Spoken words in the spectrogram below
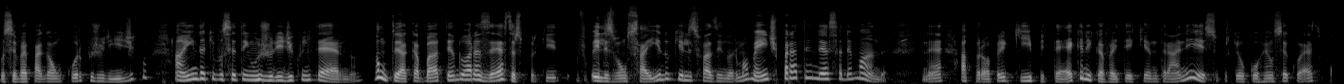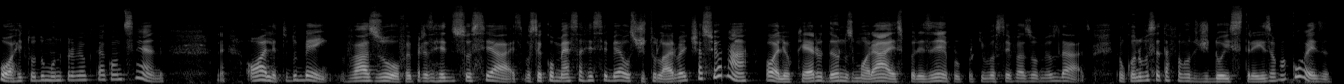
Você vai pagar um corpo jurídico, ainda que você tenha um jurídico interno. Vão ter acabar tendo horas extras, porque eles vão sair do que eles fazem normalmente para atender essa demanda. Né? A própria equipe técnica vai ter que entrar nisso, porque ocorreu um sequestro, corre todo mundo para ver o que está acontecendo. Né? Olha, tudo bem, vazou, foi para as redes sociais. Você começa a receber, o titular vai te acionar. Olha, eu quero danos morais, por exemplo, porque você vazou meus dados. Então, quando você está falando de dois, três, é uma coisa.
